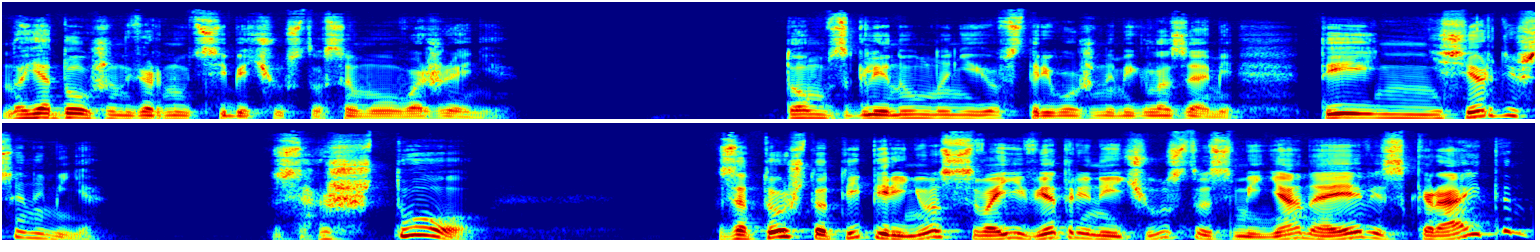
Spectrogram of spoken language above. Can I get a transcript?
но я должен вернуть себе чувство самоуважения». Том взглянул на нее встревоженными глазами. «Ты не сердишься на меня?» «За что?» «За то, что ты перенес свои ветреные чувства с меня на Эвис Крайтон?»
